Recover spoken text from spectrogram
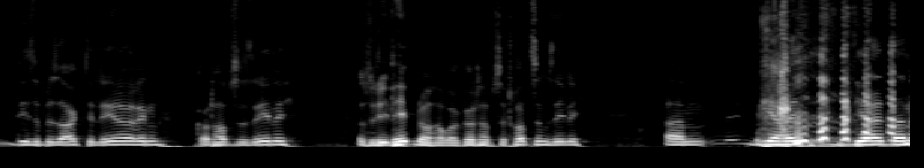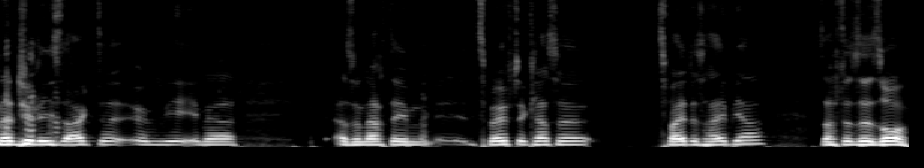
diese besagte Lehrerin, Gott hab sie selig, also die lebt noch, aber Gott hab sie trotzdem selig, ähm, die, halt, die halt dann natürlich sagte, irgendwie in der, also nach dem äh, 12. Klasse, zweites Halbjahr, sagte sie so,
